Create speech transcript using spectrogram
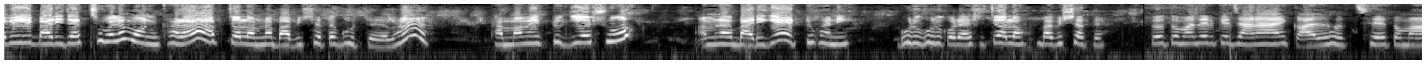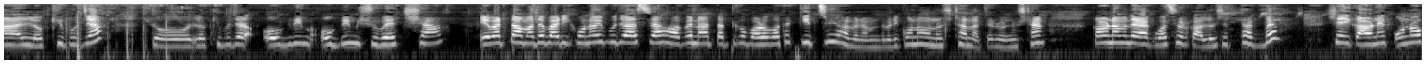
ভাবি বাড়ি যাচ্ছি বলে মন খারাপ। চলো আমরা বাবির সাথে ঘুরতে যাব হ্যাঁ? ঠাম্মামা একটু গিয়ে শুক আমরা বাড়ি গিয়ে একটুখানি ঘুরু ঘুরু করে আসি। চলো বাবির সাথে। তো তোমাদেরকে জানাই, কাল হচ্ছে তোমার লক্ষ্মী পূজা। তো লক্ষ্মী পূজার অগ্রিম অগ্রিম শুভেচ্ছা। এবার তো আমাদের বাড়ি কোনোই পুজো আশ্রা হবে না, তার থেকে বড় কথা কিচ্ছুই হবে না আমাদের বাড়ি। কোনো অনুষ্ঠান আছে অনুষ্ঠান। কারণ আমাদের এক বছর কালুষিত থাকবে। সেই কারণে কোনো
